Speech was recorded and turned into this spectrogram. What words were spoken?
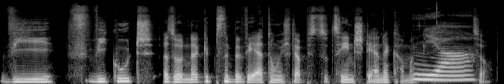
wie, wie gut, also da gibt's eine Bewertung. Ich glaube, bis zu zehn Sterne kann man ja. so.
